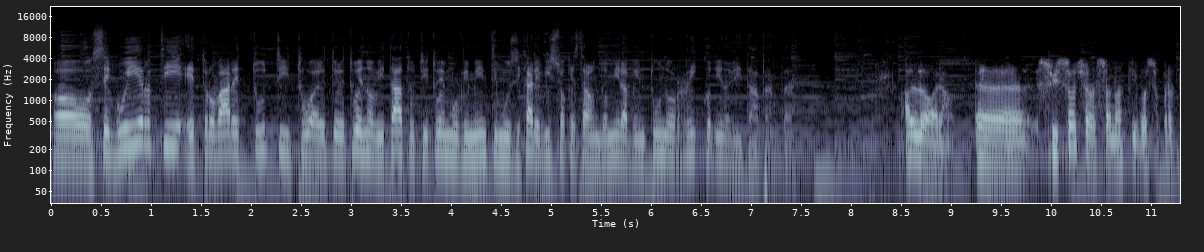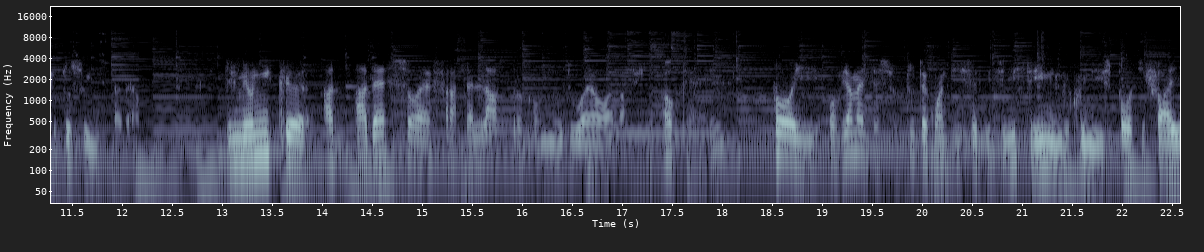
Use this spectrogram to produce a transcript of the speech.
oh, seguirti e trovare tutti i tuoi- le tue novità, tutti i tuoi movimenti musicali, visto che sarà un 2021 ricco di novità per te? Allora, eh, sui social sono attivo soprattutto su Instagram. Il mio nick ad- adesso è fratellastro con due O alla fine. Ok. Poi ovviamente su tutti quanti i servizi di streaming, quindi Spotify,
